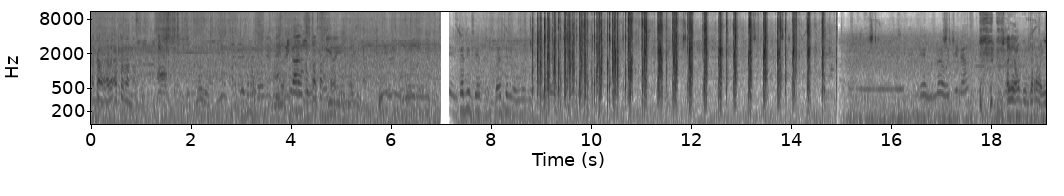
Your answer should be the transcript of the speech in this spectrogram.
아까 아까 봤나? 그러니까 여기까지 배트는 వచ్చిందా అది మనం కొంచెం రావాలి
